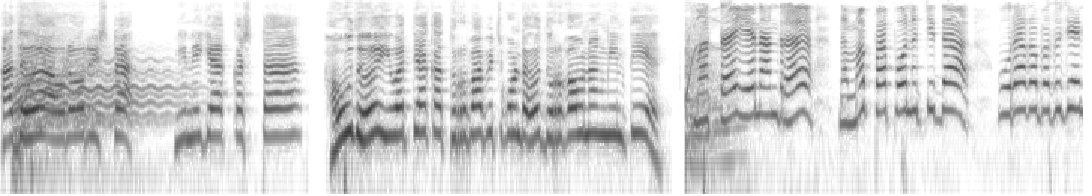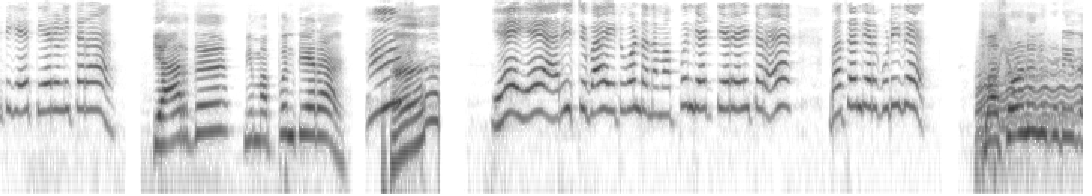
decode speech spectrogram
ಅದು ಅವ್ರವ್ರ ಇಷ್ಟ. ನಿನಗೆ ಕಷ್ಟ? ಹೌದು ಇವತ್ತ್ಯಾಕ ತುರ್ಬಾ ಬಿಚ್ಕೊಂಡು ದುರ್ಗವ್ನಂಗ್ ನಿಂತಿ. ಮತ್ತ ಏನಂದ್ರ ನಮ್ಮಪ್ಪ ಫೋನ್ ಹಚ್ಚಿದ್ದ. ಊರಾಗ ಬಸು ಜಯಂತಿಗೆ ತೇರ್ ಎಳಿತಾರ. ಯಾರ್ದು? ನಿಮ್ಮ ಅಪ್ಪನ್ ತೇರ ಏ ಏ ಅರಿಷ್ಟು ಬಾ ಇಟ್ಕೊಂಡ ನಮ್ಮ ಅಪ್ಪನ್ ತೇರ್ ಗುಡಿ ಇದೆ ಬಸವಣ್ಣನ ಗುಡಿದ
